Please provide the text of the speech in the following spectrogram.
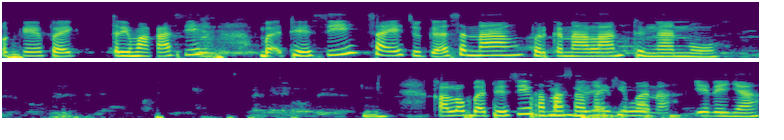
Oke, baik. Terima kasih, Mbak Desi. Saya juga senang berkenalan denganmu. Hmm. Kalau Mbak Desi manggilnya Ibu. gimana? Ininya,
